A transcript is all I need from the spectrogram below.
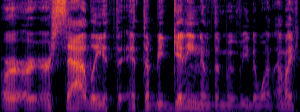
or, or, or sadly at the, at the beginning of the movie. To one, I'm like,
